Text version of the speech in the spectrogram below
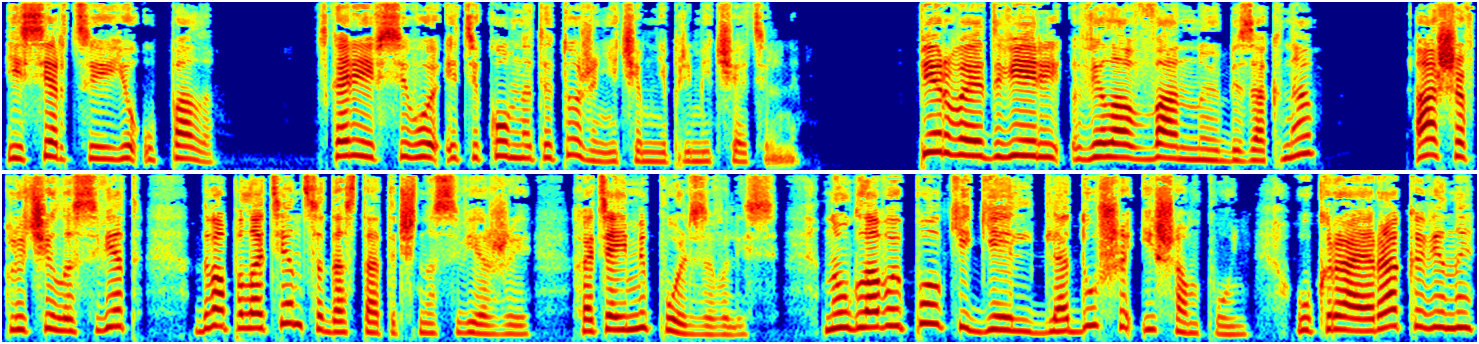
и сердце ее упало. Скорее всего, эти комнаты тоже ничем не примечательны. Первая дверь вела в ванную без окна. Аша включила свет, два полотенца достаточно свежие, хотя ими пользовались. На угловой полке гель для душа и шампунь. У края раковины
